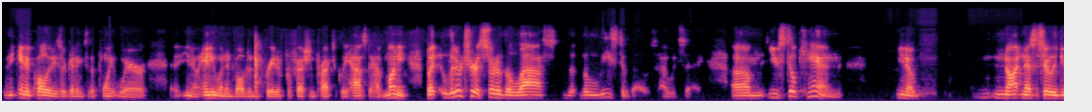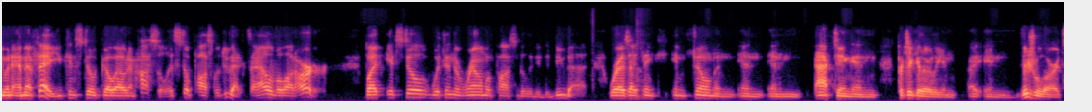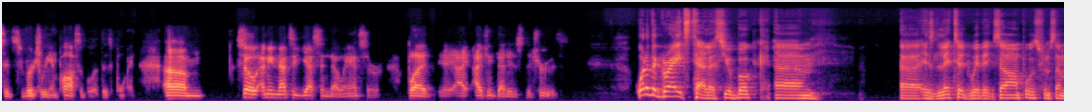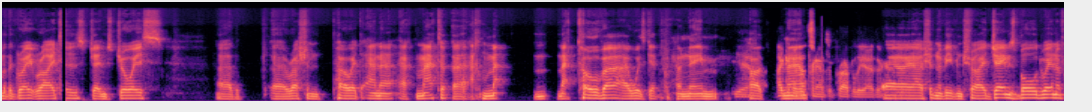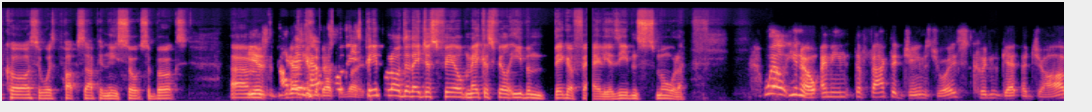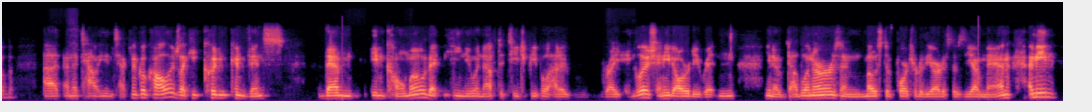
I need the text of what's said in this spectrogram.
the inequalities are getting to the point where uh, you know anyone involved in a creative profession practically has to have money but literature is sort of the last the, the least of those i would say. Um, you still can you know not necessarily do an MFA. You can still go out and hustle. It's still possible to do that. It's a hell of a lot harder, but it's still within the realm of possibility to do that. Whereas I think in film and and, in acting and particularly in in visual arts, it's virtually impossible at this point. Um, so I mean, that's a yes and no answer, but I, I think that is the truth. What do the greats tell us? Your book. Um uh, is littered with examples from some of the great writers, James Joyce, uh, the uh, Russian poet Anna Akhmat- uh, Akhmatova. I always get her name yeah, hard. I can never pronounce it properly either. Uh, I shouldn't have even tried. James Baldwin, of course, always pops up in these sorts of books. Um, he is. He does give the best. These people, or do they just feel make us feel even bigger failures, even smaller? Well, you know, I mean, the fact that James Joyce couldn't get a job at an Italian technical college, like he couldn't convince them in Como that he knew enough to teach people how to write English, and he'd already written, you know, Dubliners and most of Portrait of the Artist as a Young Man. I mean,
